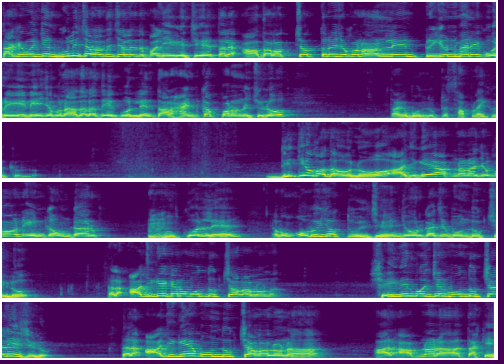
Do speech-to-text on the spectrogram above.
তাকে বলছেন, গুলি চালাতে চালাতে পালিয়ে গেছে। তাহলে আদালত চত্বরে যখন আনলেন প্রিজন ভ্যানে করে এনে যখন আদালতে এ করলেন, তার হ্যান্ডকাপ পরানো ছিল। তাকে বন্দুকটা সাপ্লাই করে করল? দ্বিতীয় কথা হলো, আজকে আপনারা যখন এনকাউন্টার করলেন এবং অভিযোগ তুলছেন যে ওর কাছে বন্দুক ছিল, তাহলে আজকে কেন বন্দুক চালালো না? সেই দিন বলছেন, বন্দুক চালিয়েছিল। তাহলে আজকে বন্দুক চালালো না আর আপনারা তাকে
